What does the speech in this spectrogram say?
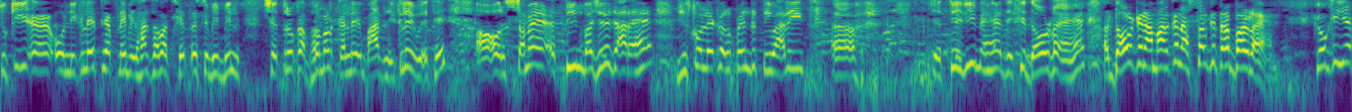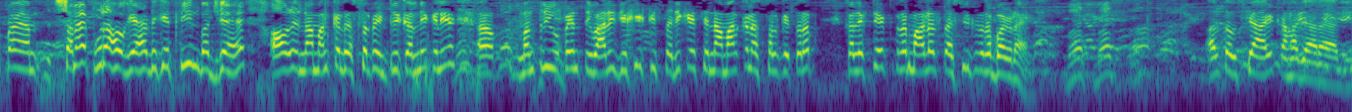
चूँकि वो निकले थे अपने विधानसभा क्षेत्र से विभिन्न क्षेत्रों का भ्रमण करने के बाद निकले हुए थे। और समय तीन बजने जा रहे हैं, जिसको लेकर उपेंद्र तिवारी तेज़ी में है। देखिए, दौड़ रहे हैं। दौड़ के नामांकन स्थल की तरफ़ बढ़ रहे हैं, क्योंकि ये समय पूरा हो गया है। देखिए, तीन बज गए हैं और नामांकन स्थल पर एंट्री करने के लिए मंत्री उपेंद्र तिवारी देखिए किस तरीके से नामांकन स्थल की तरफ़, कलेक्ट्रेट की तरफ़, मॉडल तहसील की तरफ़ बढ़ रहे हैं। अरे तो उसके आगे कहा जा रहा है आदमी?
